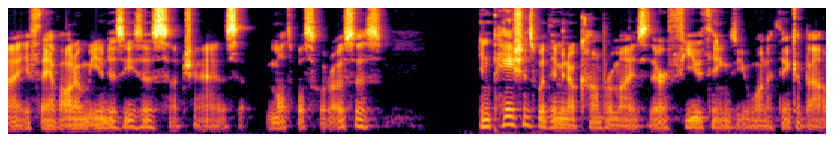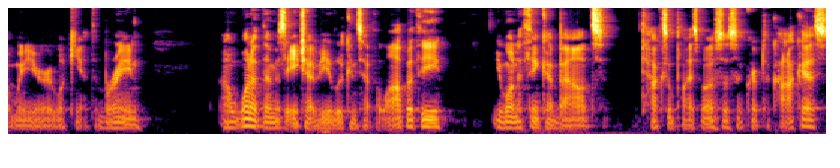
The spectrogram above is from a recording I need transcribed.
uh, if they have autoimmune diseases such as multiple sclerosis. In patients with immunocompromise, there are a few things you want to think about when you're looking at the brain. Uh, one of them is HIV leukoencephalopathy. You want to think about toxoplasmosis and cryptococcus,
